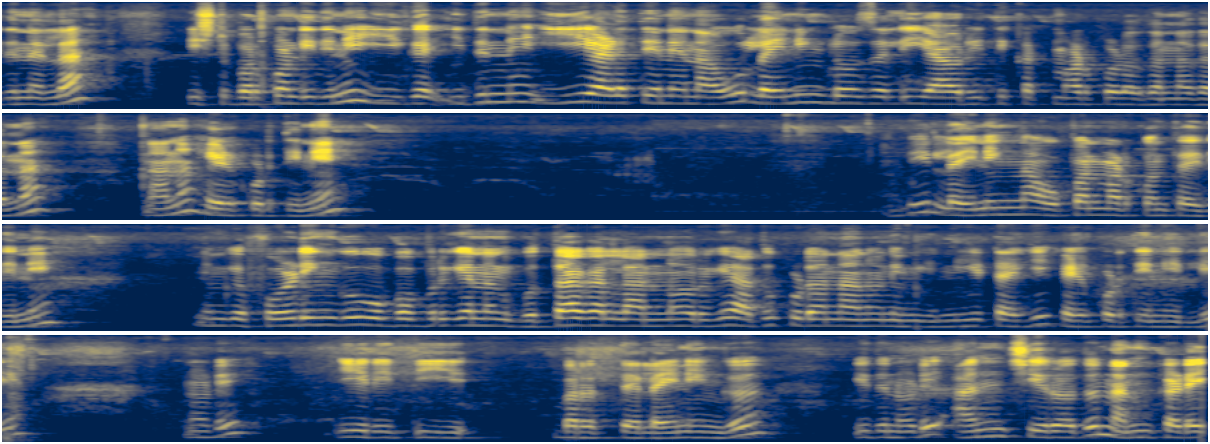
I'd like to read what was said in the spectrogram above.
ಇದನ್ನೆಲ್ಲ ಇಷ್ಟು ಬರ್ಕೊಂಡಿದ್ದೀನಿ ಈಗ ಇದನ್ನೇ ಈ ಅಳತೆನೇ ನಾವು ಲೈನಿಂಗ್ ಬ್ಲೌಸಲ್ಲಿ ಯಾವ ರೀತಿ ಕಟ್ ಮಾಡ್ಕೊಳ್ಳೋದು ಅನ್ನೋದನ್ನು ನಾನು ಹೇಳ್ಕೊಡ್ತೀನಿ. ಅಲ್ಲಿ ಲೈನಿಂಗ್ನ ಓಪನ್ ಮಾಡ್ಕೊತಾ ಇದ್ದೀನಿ ನಿಮಗೆ ಫೋಲ್ಡಿಂಗು ಒಬ್ಬೊಬ್ಬರಿಗೆ ನನಗೆ ಗೊತ್ತಾಗಲ್ಲ ಅನ್ನೋರಿಗೆ ಅದು ಕೂಡ ನಾನು ನಿಮಗೆ ನೀಟಾಗಿ ಹೇಳ್ಕೊಡ್ತೀನಿ ಇಲ್ಲಿ. ನೋಡಿ, ಈ ರೀತಿ ಬರುತ್ತೆ ಲೈನಿಂಗ್. ಇದು ನೋಡಿ ಅಂಚಿರೋದು ನನ್ನ ಕಡೆ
